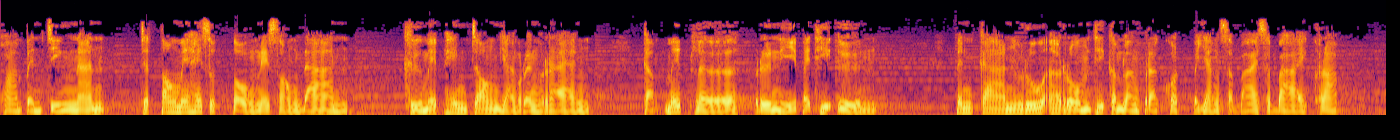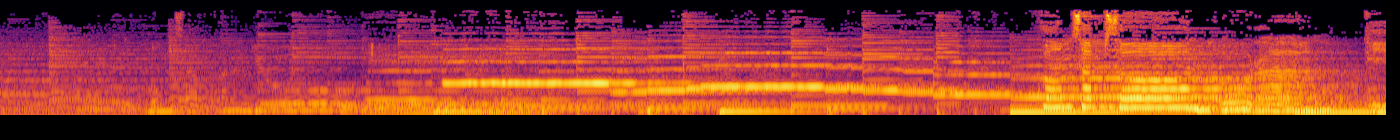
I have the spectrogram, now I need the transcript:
ความเป็นจริงนั้น จะต้องไม่ให้สุดโต่งในสองด้าน คือไม่เพ่งจ้องอย่างแรงๆ กับไม่เผลอหรือหนีไปที่อื่น เป็นการรู้อารมณ์ที่กำลังปรากฏไปอย่างสบายๆครับ ซับซ้อนโอรานที่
